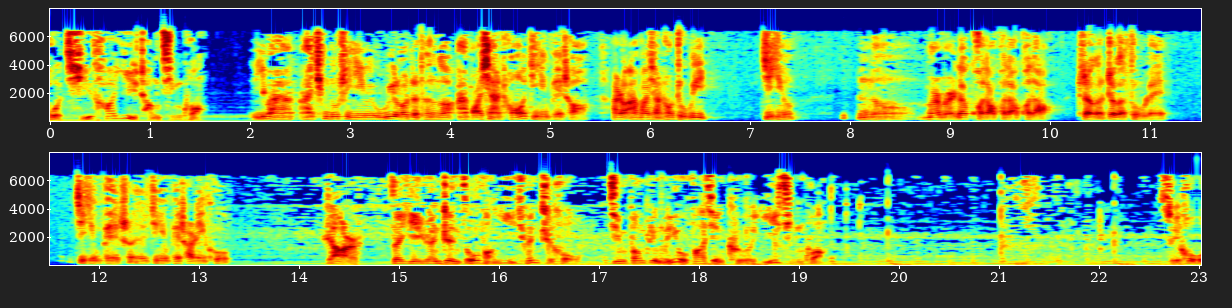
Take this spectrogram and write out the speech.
或其他异常情况。一般案情都是因为围绕着他那个案发现场进行排查，按照案发现场周围。进行，嗯，慢慢的扩大、扩大、扩大，这个这个思路来进行排查、进行排查人口。然而，在野原镇走访一圈之后，警方并没有发现可疑情况。随后，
